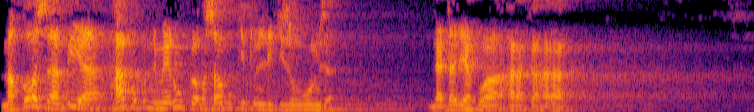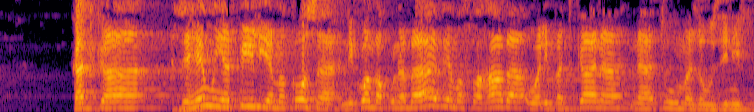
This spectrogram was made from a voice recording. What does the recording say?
makosa pia hapo nimeruka kwa sababu kitu nilikizungumza. Nataja kwa haraka haraka katika sehemu ya pili ya makosa ni kwamba kuna baadhi ya masahaba walipatikana na tuhuma za uzinifu.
